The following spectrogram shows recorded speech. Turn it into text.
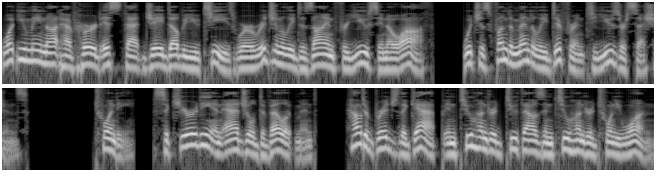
What you may not have heard is that JWTs were originally designed for use in OAuth, which is fundamentally different to user sessions. 20. Security and Agile Development How to Bridge the Gap in 200 2221.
